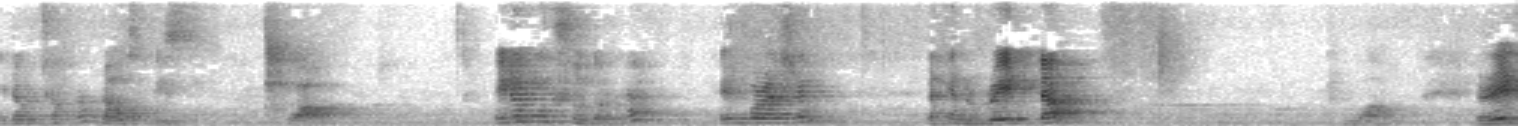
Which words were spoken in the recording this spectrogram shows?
এটা হচ্ছে আপনার ব্লাউজ পিস ওয়াও এটা খুব সুন্দর হ্যাঁ? এরপর আসেন, দেখেন রেডটা। ওয়াও রেড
